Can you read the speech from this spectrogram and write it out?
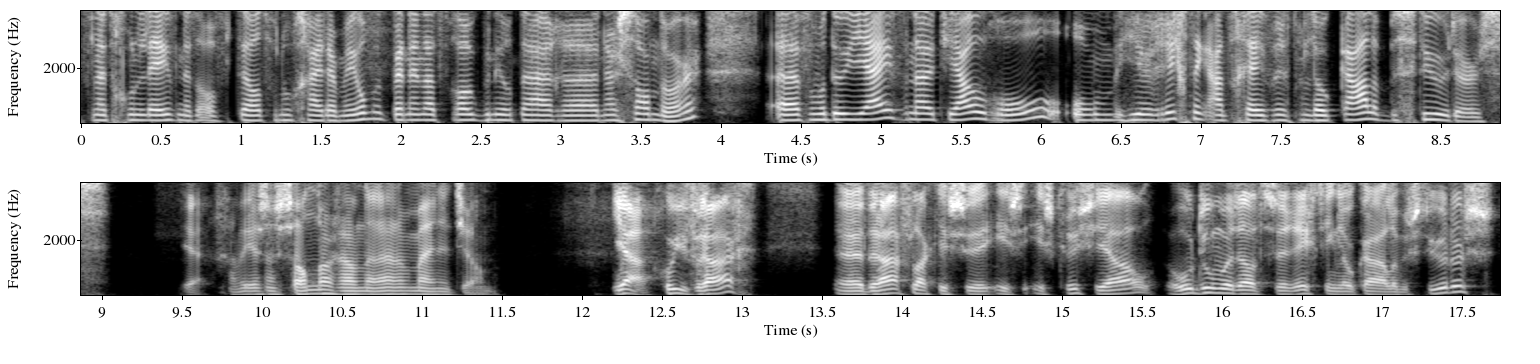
vanuit GroenLeven net al verteld van hoe ga je daarmee om. Ik ben inderdaad vooral ook benieuwd naar, uh, naar Sandor. Uh, van wat doe jij vanuit jouw rol om hier richting aan te geven richting lokale bestuurders? Ja, gaan we eerst naar Sandor, gaan we daarna naar mij en Jan. Ja, goede vraag. draagvlak is, is, is cruciaal. Hoe doen we dat richting lokale bestuurders?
